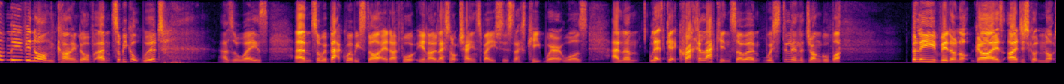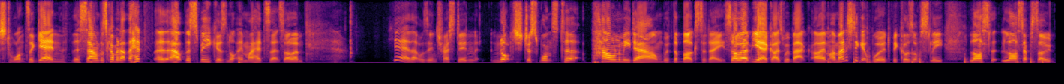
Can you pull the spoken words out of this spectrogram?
are moving on, kind of. Um, so we got wood. As always, um, so we're back where we started. I thought, you know, let's not change spaces. Let's keep where it was, and um, let's get crack a lacking. So um, we're still in the jungle, but Believe it or not, guys, I just got notched once again. The sound was coming out the head, uh, out the speakers, not in my headset. So, um, yeah, that was interesting. Notch just wants to pound me down with the bugs today. So, um, yeah, guys, we're back. Um, I managed to get wood because obviously last last episode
